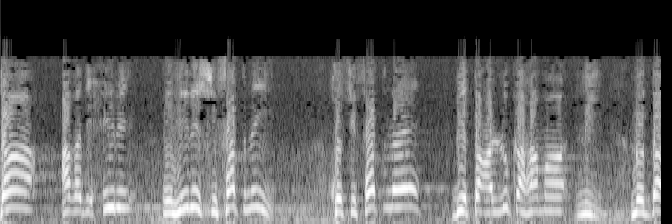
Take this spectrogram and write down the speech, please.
دا هغه د حیرې حیرې صفت نه خو صفت نه بی تعلق هم نه نو دا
